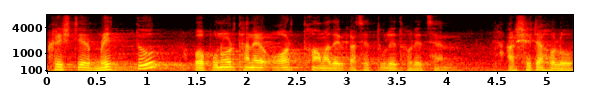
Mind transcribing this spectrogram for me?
খ্রিস্টের মৃত্যু ও পুনর্থানের অর্থ আমাদের কাছে তুলে ধরেছেন। আর সেটা হলো,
